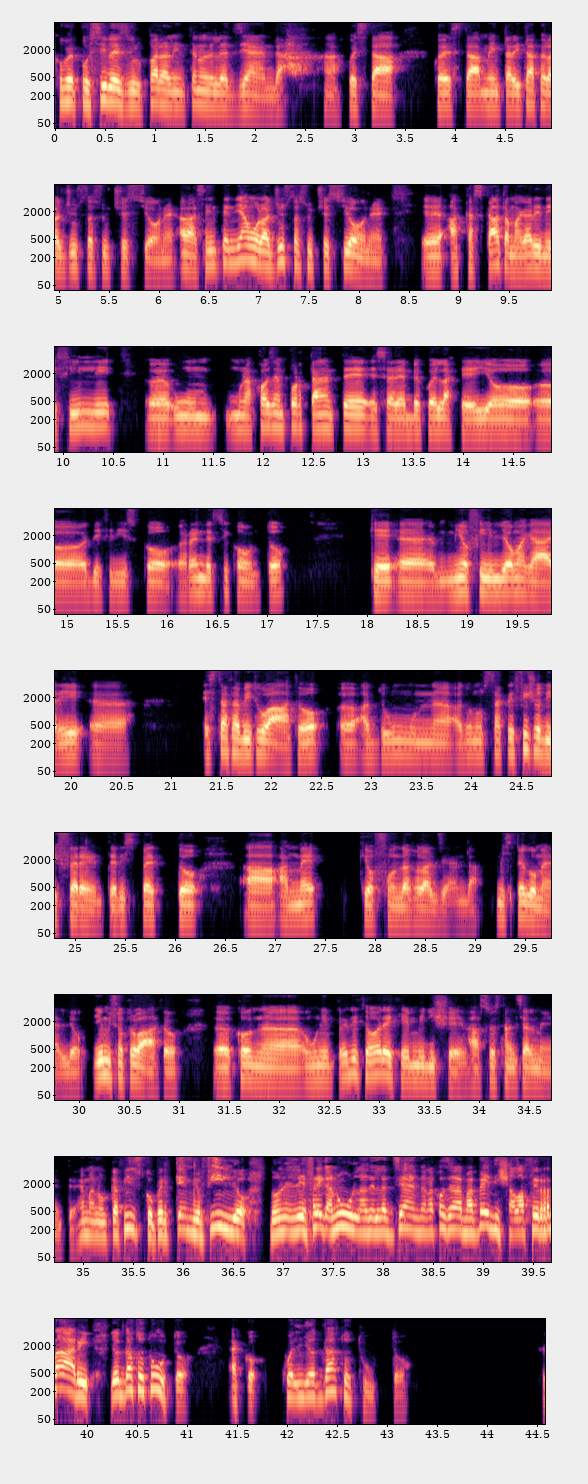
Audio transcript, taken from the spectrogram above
come è possibile sviluppare all'interno dell'azienda ah, questa, questa, mentalità per la giusta successione? Allora, se intendiamo la giusta successione eh, a cascata, magari nei figli, eh, un, una cosa importante sarebbe quella che io eh, definisco rendersi conto che eh, mio figlio magari eh, è stato abituato eh, ad un, ad, un, sacrificio differente rispetto a, a me che ho fondato l'azienda. Mi spiego meglio. Io mi sono trovato eh, con uh, un imprenditore che mi diceva sostanzialmente: eh, Ma non capisco perché mio figlio non ne frega nulla dell'azienda, una cosa, ma vedi, c'ha la Ferrari, gli ho dato tutto. Ecco, quel gli ho dato tutto,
